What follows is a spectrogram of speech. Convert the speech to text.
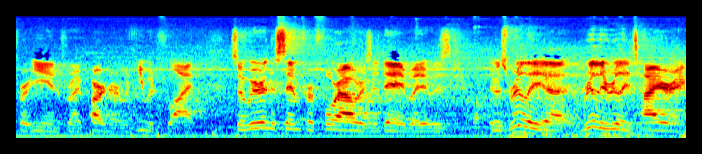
for Ian, for my partner, when he would fly. So we were in the sim for four hours a day, but it was it was really uh, really really tiring,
